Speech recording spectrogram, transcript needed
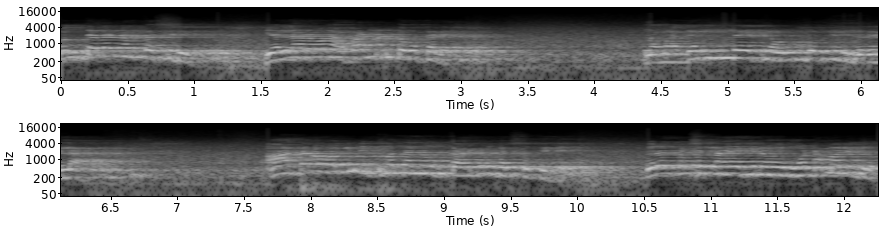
ಒಂದೆಲ್ಲ ನನ್ನ ಕಸಿದೆ ಎಲ್ಲರೂ ಅಪಾರ್ಟ್ಮೆಂಟ್ ತಗೋತಾರೆ. ನಮ್ಮ ಅದೆಲ್ಲ ಅವ್ರಿಗೂ ಗೊತ್ತಿದ್ದರೆಲ್ಲ ಆ ಥರ ಹೋಗಿ ನಿಂತ್ಕೊಂಡು ನಾನು ಕಾರ್ಯಕ್ರಮ ಕರ್ಸ್ಕೊತಿದ್ದೆ ವಿರೋಧ ಪಕ್ಷದ ನಾಯಕಿ ನಮಗೆ ಮೋಟ ಮಾರಿದ್ರು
